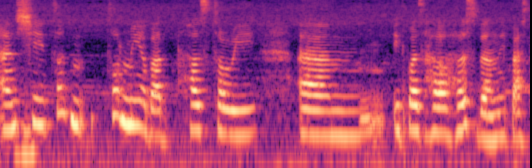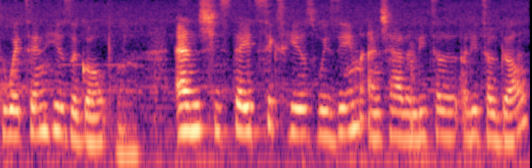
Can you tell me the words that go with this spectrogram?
And she told told me about her story. Um, it was her husband. He passed away ten years ago, mm-hmm. and she stayed six years with him, and she had a little a little girl.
